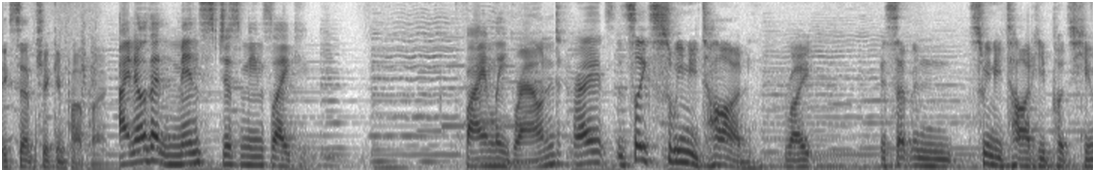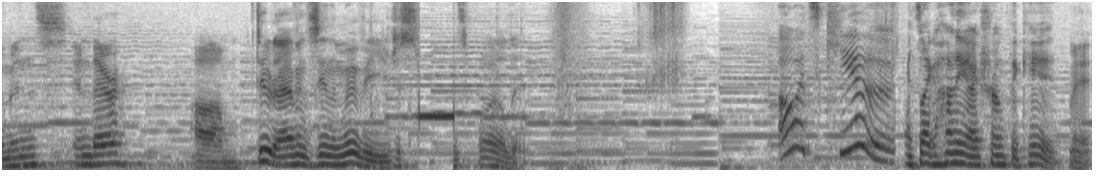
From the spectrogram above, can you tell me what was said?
except chicken pot pie. I know that mince just means like finely ground, right? It's like Sweeney Todd, right? Except in Sweeney Todd, he puts humans in there. Um, Dude, I haven't seen the movie. You just spoiled it. Oh, it's cute. It's like Honey, I Shrunk the Kid. Wait,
